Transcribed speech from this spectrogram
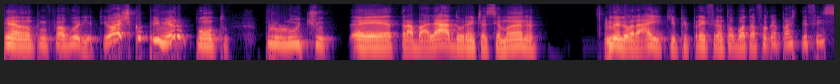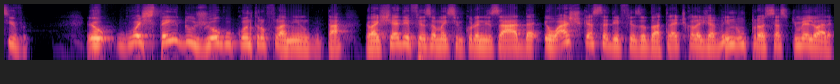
é amplo favorito. Eu acho que o primeiro ponto pro Lúcio é, trabalhar durante a semana, melhorar a equipe para enfrentar o Botafogo é a parte defensiva. Eu gostei do jogo contra o Flamengo, tá? Eu achei a defesa mais sincronizada. Eu acho que essa defesa do Atlético ela já vem num processo de melhora.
